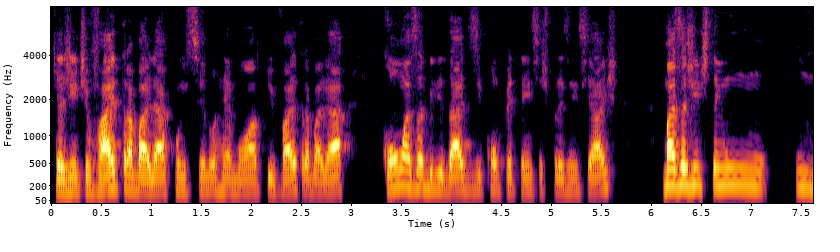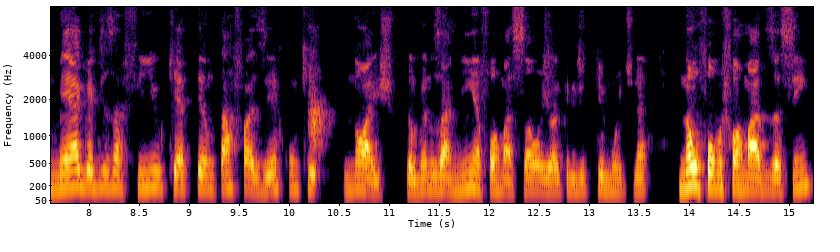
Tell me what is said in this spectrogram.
que a gente vai trabalhar com ensino remoto e vai trabalhar com as habilidades e competências presenciais, mas a gente tem um, um mega desafio que é tentar fazer com que nós, pelo menos a minha formação, e eu acredito que muitos, né, não fomos formados assim,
